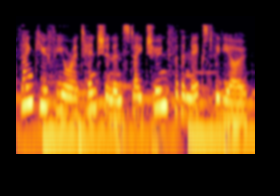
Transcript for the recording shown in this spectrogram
Thank you for your attention and stay tuned for the next video.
